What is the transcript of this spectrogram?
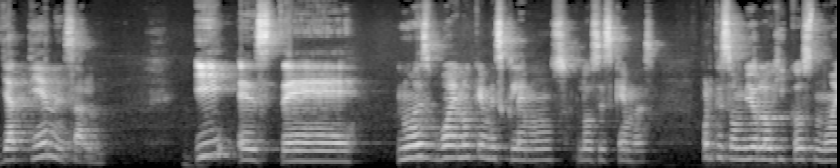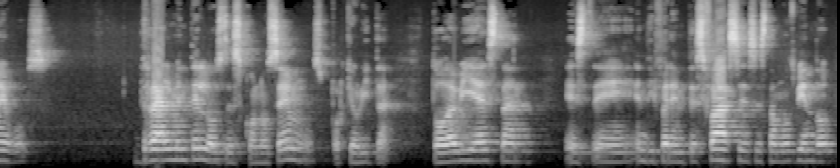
ya tienes algo. Y este, no es bueno que mezclemos los esquemas porque son biológicos nuevos. Realmente los desconocemos porque ahorita todavía están este, en diferentes fases, estamos viendo,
